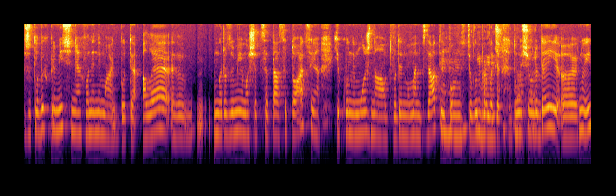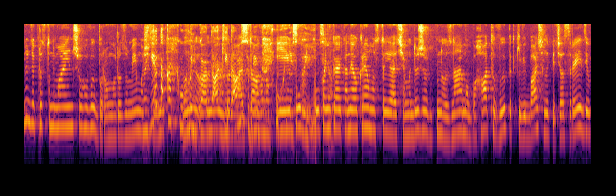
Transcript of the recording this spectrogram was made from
В житлових приміщеннях вони не мають бути, але ми розуміємо, що це та ситуація, яку не можна от в один момент взяти і повністю І виправити, тому що у людей е, ну іноді просто немає іншого вибору. Ми розуміємо, Ну, що є вони, така кухонька, так, і там собі так. воно в кухні і стоїть, Кухонька, яка не окремо стояча. Ми дуже ну знаємо багато випадків і бачили під час рейдів,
